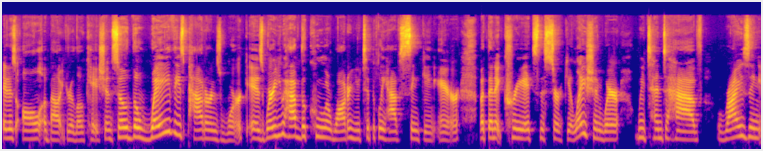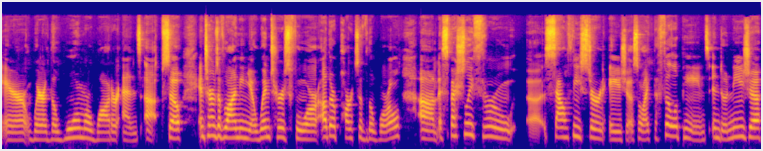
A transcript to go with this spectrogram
It is all about your location. So the way these patterns work is where you have the cooler water, you typically have sinking air, but then it creates the circulation where we tend to have rising air where the warmer water ends up. So, in terms of La Nina winters for other parts of the world, um, especially through uh, southeastern Asia, so like the Philippines, Indonesia,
